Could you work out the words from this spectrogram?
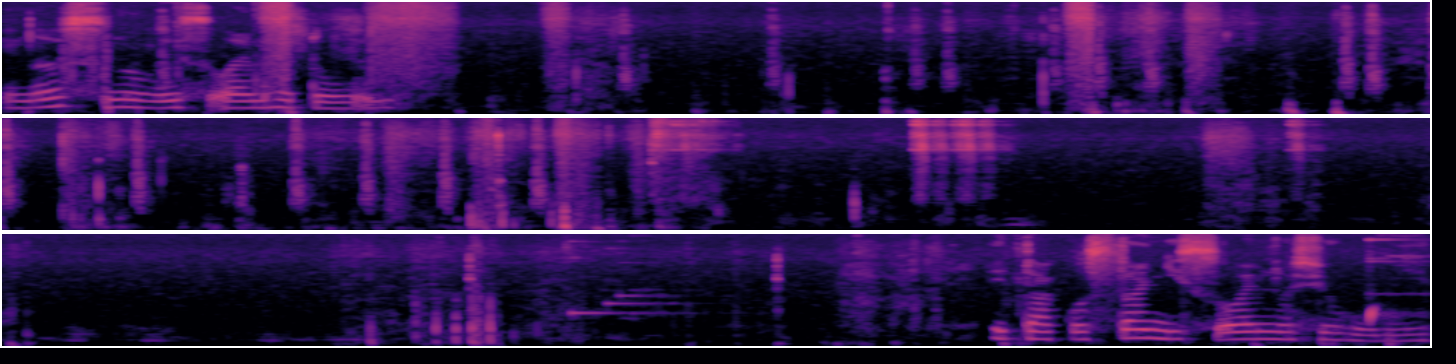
У нас новий слайм готовий. І так, останній слайм на сьогодні.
